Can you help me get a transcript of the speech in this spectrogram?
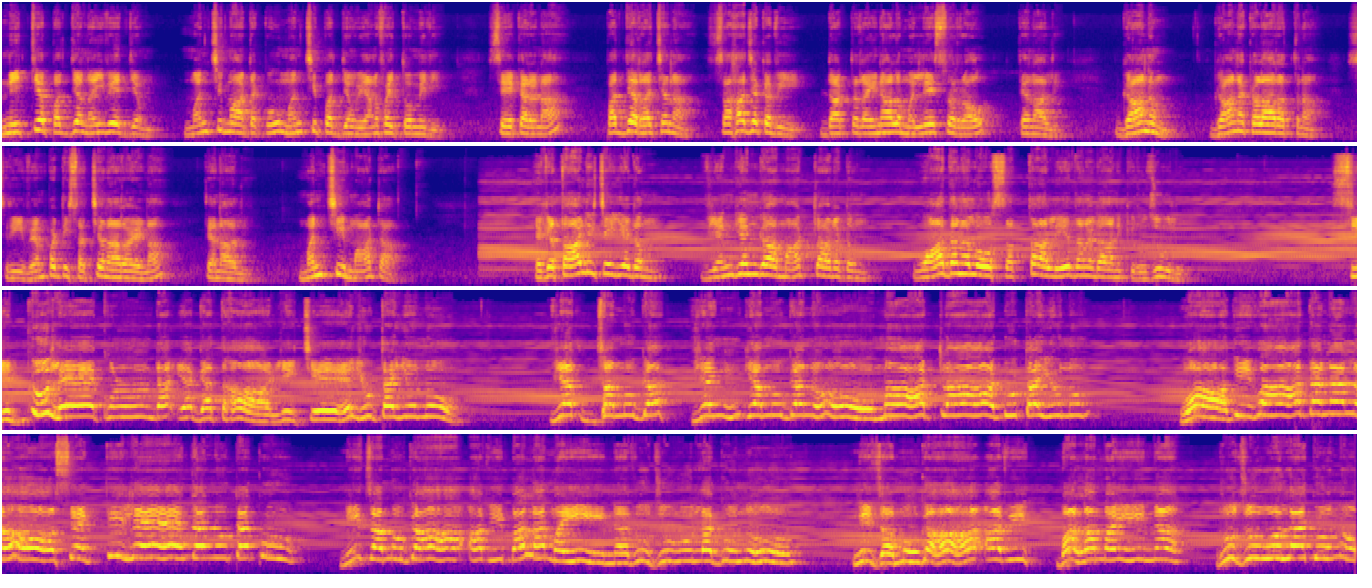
నిత్య పద్య నైవేద్యం మంచి మాటకు మంచి పద్యం ఎనభై తొమ్మిది. సేకరణ పద్య రచన సహజ కవి డాక్టర్ అయినాల మల్లేశ్వరరావు తెనాలి. గానం గాన కళారత్న శ్రీ వెంపటి సత్యనారాయణ తెనాలి. మంచి మాట. ఎగతాళి చెయ్యడం వ్యంగ్యంగా మాట్లాడటం వాదనలో సత్తా లేదనడానికి రుజువులు. సిగ్గు లేకుండా ఎగతాళి చేయుటయును వ్యర్థముగా వ్యంగ్యముగను మాట్లాడుటయును. వాది వాదనలో శక్తి లేదనుటకు నిజముగా అవి బలమైన రుజువులగును. నిజముగా అవి బలమైన రుజువులగును.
